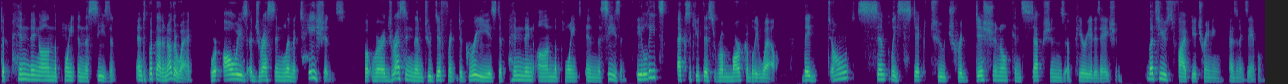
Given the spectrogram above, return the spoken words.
depending on the point in the season. And to put that another way, we're always addressing limitations, but we're addressing them to different degrees depending on the point in the season. Elites execute this remarkably well. They don't simply stick to traditional conceptions of periodization. Let's use 5K training as an example.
